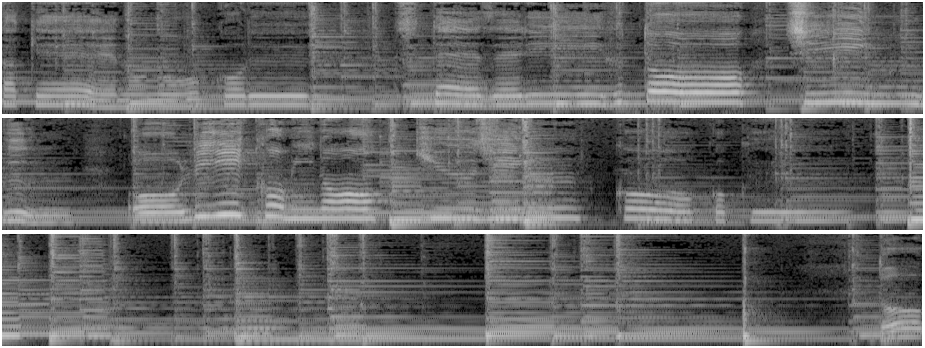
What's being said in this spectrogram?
酒の残る捨て台詞と新聞折り込みの求人広告。ど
